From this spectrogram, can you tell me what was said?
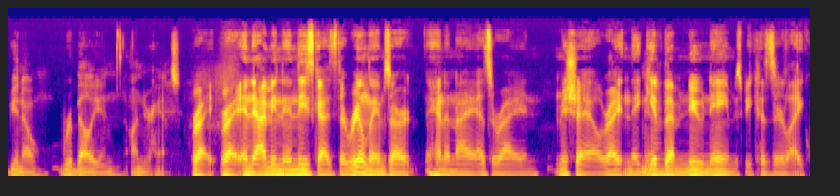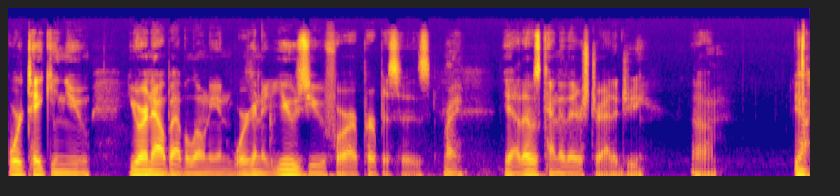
you know, rebellion on your hands. Right, right. And I mean, and these guys, their real names are Hananiah, Azariah, and Mishael, right? And they give them new names because they're like, we're taking you, you are now Babylonian. We're going to use you for our purposes. Right. Yeah, that was kind of their strategy. Um, yeah.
